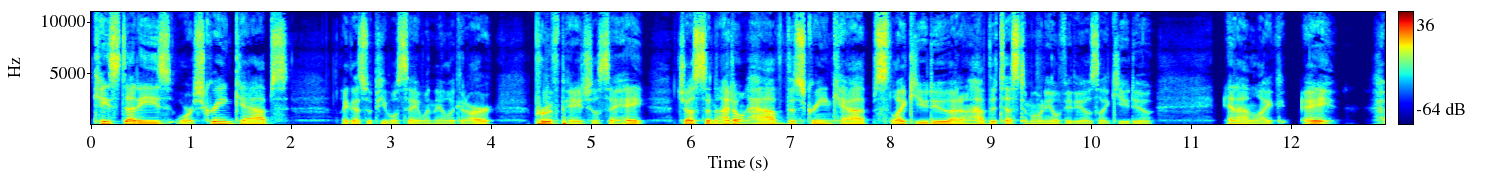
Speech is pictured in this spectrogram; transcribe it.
case studies or screen caps. Like that's what people say when they look at our proof page. They'll say, Hey, Justin, I don't have the screen caps like you do. I don't have the testimonial videos like you do. And I'm like, Hey,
